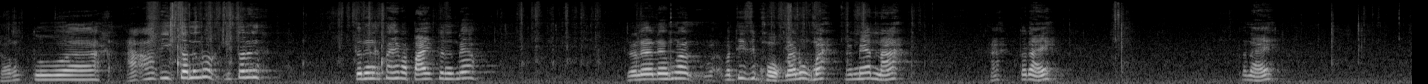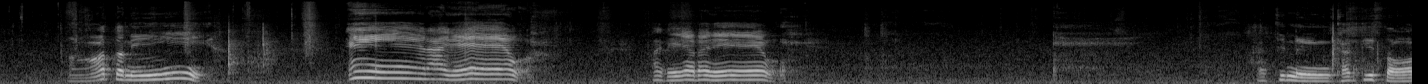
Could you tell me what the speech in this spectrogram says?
สองตัวอ่าเอาอีกตัวหนึ่งลูกอีกตัวหนึ่งตัวหนึ่งไปให้ป้าไปตัวหนึ่งเร็วเร็วเร็วเร็วว่าวันที่สิบหกนะลูกมะแม่นๆนะฮะตัวไหน ตัวไหนอ๋อตัวนี้เอ้ได้แล้ว ได้แล้วได้แล้ว ครั้งที่หนึ่งครั้งที่สอง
